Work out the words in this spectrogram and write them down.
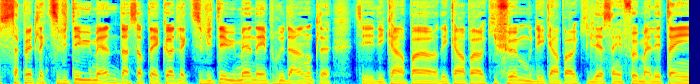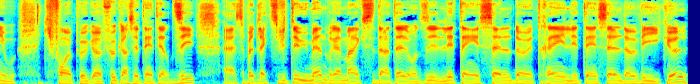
ça peut être l'activité humaine. Dans certains cas, de l'activité humaine imprudente. C'est des campeurs, des campeurs qui fument ou des campeurs qui laissent un feu mal éteint ou qui font un peu un feu quand c'est interdit. ça peut être l'activité humaine vraiment accidentelle. On dit l'étincelle d'un train l'étincelle d'un véhicule.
